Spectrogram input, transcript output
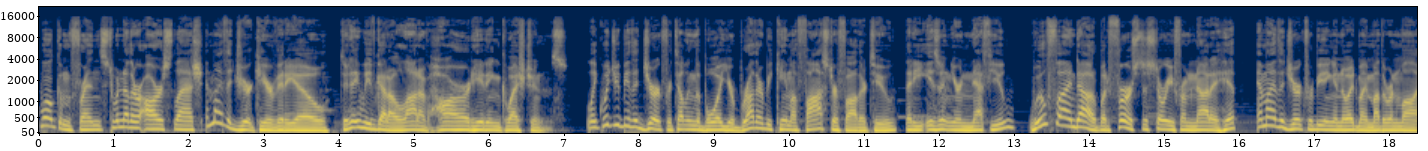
Welcome, friends, to another r slash Am I the Jerk Here video. Today we've got a lot of hard hitting questions. Like, would you be the jerk for telling the boy your brother became a foster father to that he isn't your nephew? We'll find out, but first, a story from Not a Hip. Am I the jerk for being annoyed my mother in law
